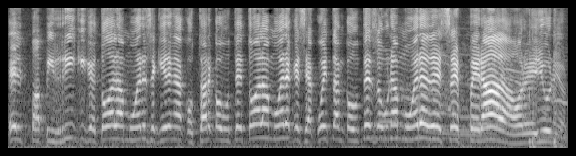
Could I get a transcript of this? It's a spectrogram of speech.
el papirriqui que todas las mujeres se quieren acostar con usted. Todas las mujeres que se acuestan con usted son unas mujeres desesperadas, Jorge Junior.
